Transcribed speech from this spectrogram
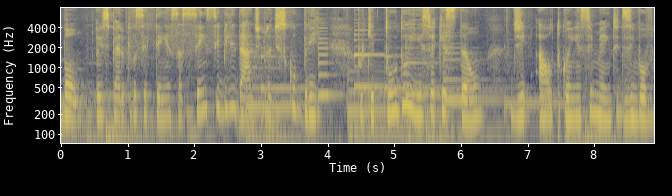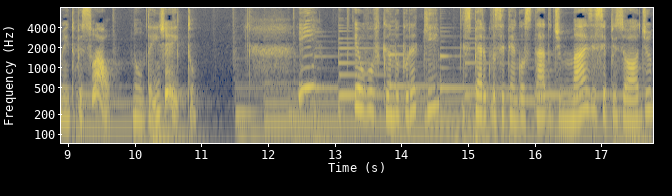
Bom, eu espero que você tenha essa sensibilidade para descobrir, porque tudo isso é questão de autoconhecimento e desenvolvimento pessoal. não tem jeito. E eu vou ficando por aqui. Espero que você tenha gostado de mais esse episódio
